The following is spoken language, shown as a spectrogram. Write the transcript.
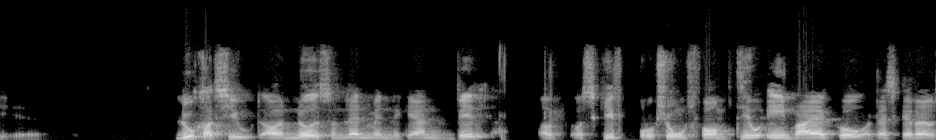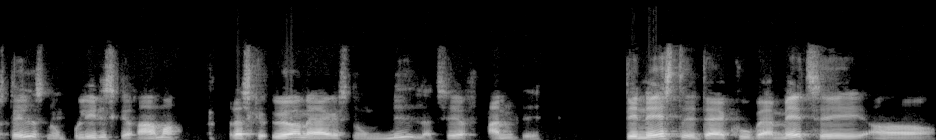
øh, lukrativt og noget, som landmændene gerne vil, at, at skifte produktionsform. Det er jo en vej at gå, og der skal der jo stilles nogle politiske rammer, og der skal øremærkes nogle midler til at fremme det. Det næste, der kunne være med til at,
